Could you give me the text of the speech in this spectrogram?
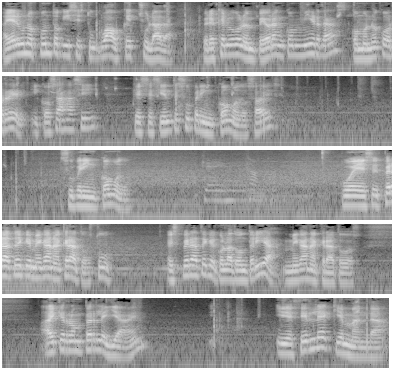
Hay algunos puntos que dices tú, wow, qué chulada. Pero es que luego lo empeoran con mierdas, como no correr y cosas así, que se siente súper incómodo, ¿sabes? Súper incómodo. Pues espérate que me gana Kratos, tú. Espérate que con la tontería me gana Kratos. Hay que romperle ya, ¿eh? Y decirle quién manda.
